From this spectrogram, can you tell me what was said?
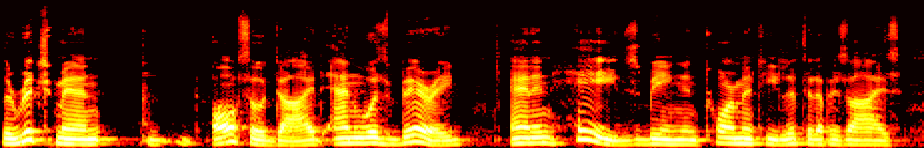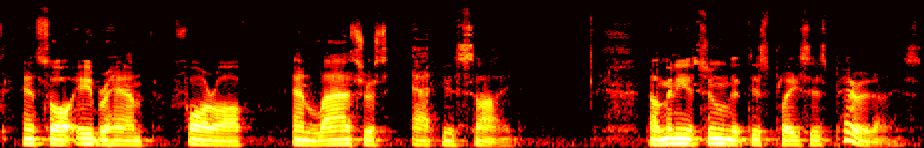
The rich man also died and was buried. And in Hades, being in torment, he lifted up his eyes and saw Abraham far off and Lazarus at his side. Now, many assume that this place is paradise.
